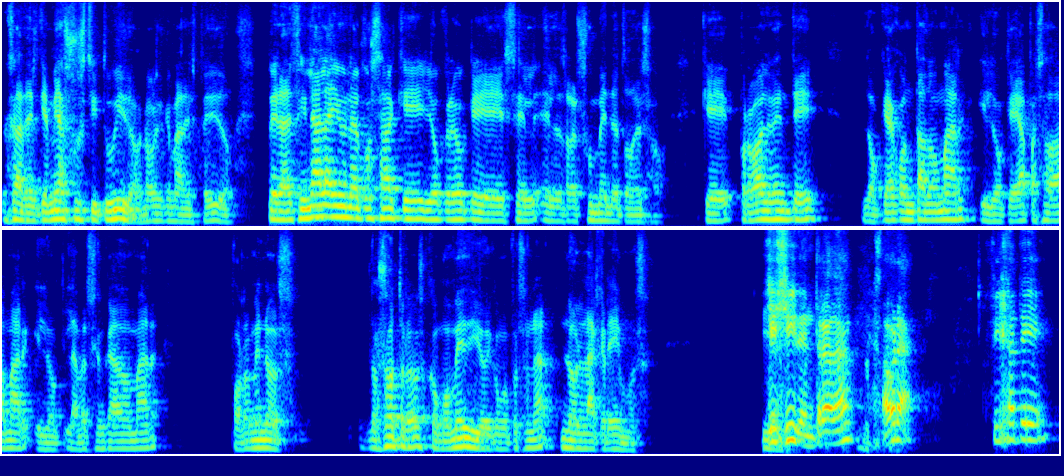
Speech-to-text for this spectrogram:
O sea, del que me ha sustituido, no el que me ha despedido. Pero al final hay una cosa que yo creo que es el, resumen de todo eso, que probablemente lo que ha contado Mark y lo que ha pasado a Mark y la versión que ha dado Mark, por lo menos nosotros como medio y como persona, nos la creemos. sí, sí, de entrada. Ahora, fíjate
